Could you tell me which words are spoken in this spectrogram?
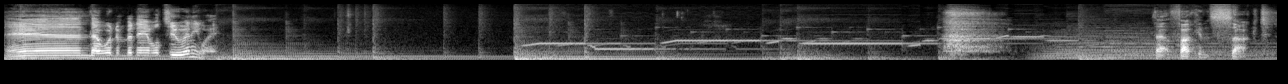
And I wouldn't have been able to anyway. that fucking sucked.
